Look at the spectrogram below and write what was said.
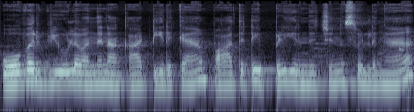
ஓவர் வியூவில் வந்து நான் காட்டியிருக்கேன். பார்த்துட்டு எப்படி இருந்துச்சுன்னு சொல்லுங்கள்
